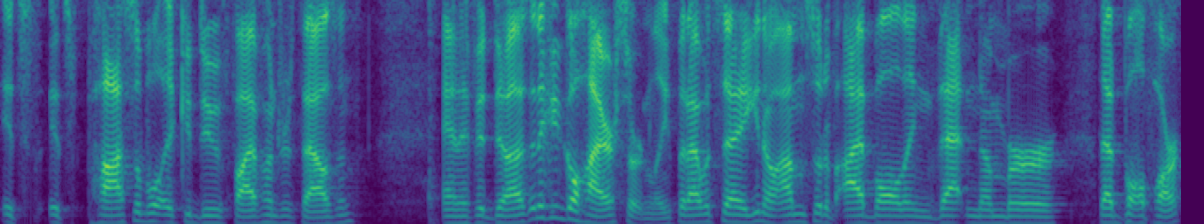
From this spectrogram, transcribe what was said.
it's it's possible it could do five hundred thousand, and if it does, and it could go higher certainly, but I would say you know I'm sort of eyeballing that number, that ballpark,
